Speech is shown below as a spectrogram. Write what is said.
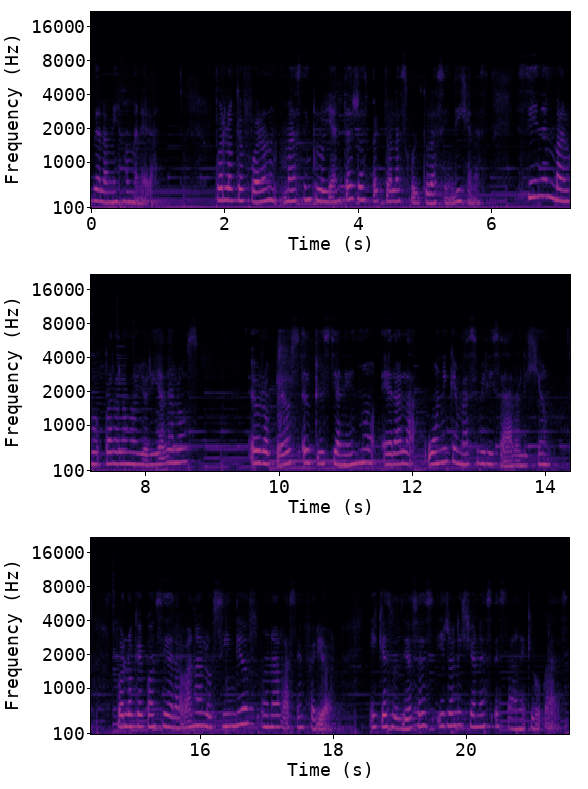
de la misma manera por lo que fueron más incluyentes respecto a las culturas indígenas. Sin embargo, para la mayoría de los europeos el cristianismo era la única y más civilizada religión, por lo que consideraban a los indios una raza inferior y que sus dioses y religiones estaban equivocadas.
